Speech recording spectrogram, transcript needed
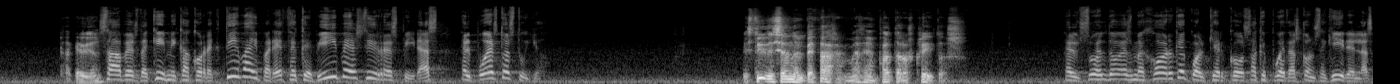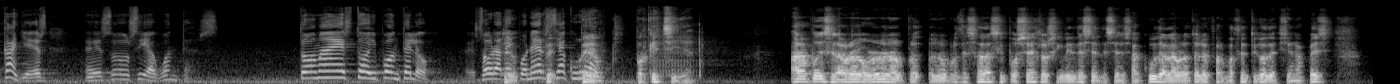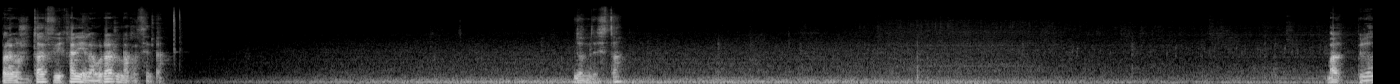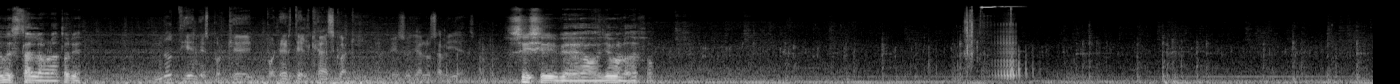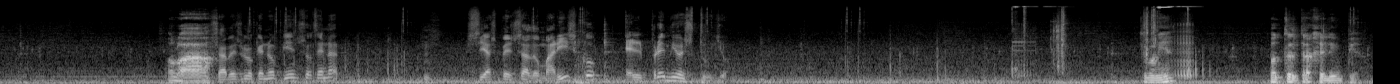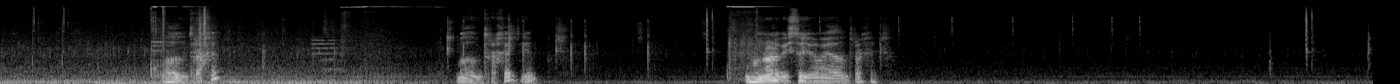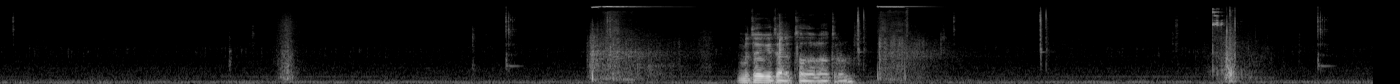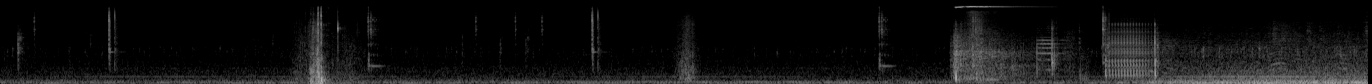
Ah, qué bien. Sabes de química correctiva y parece que vives y respiras. El puesto es tuyo. Estoy deseando empezar. Me hacen falta los créditos. El sueldo es mejor que cualquier cosa que puedas conseguir en las calles. Eso sí aguantas. Toma esto y póntelo. Es hora de Pero- ponerse pe- a currar. pero, ¿por qué chilla? Ahora puedes elaborar aurora no pro- no procesada si posees los ingredientes necesarios. Acude al laboratorio farmacéutico de Xenoplex para consultar, fijar y elaborar la receta. ¿Dónde está? Vale, pero ¿dónde está el laboratorio? No tienes por qué ponerte el casco aquí. Eso ya lo sabías. Sí, sí, yo, yo me lo dejo. Hola. ¿Sabes lo que no pienso cenar? Si has pensado marisco, el premio es tuyo. ¿Qué ponía? Ponte el traje limpio. ¿Me ha un traje? ¿Me ha un traje, tío? No, no lo he visto yo que me ha dado un traje. Me tengo que quitar todo lo otro, ¿no?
